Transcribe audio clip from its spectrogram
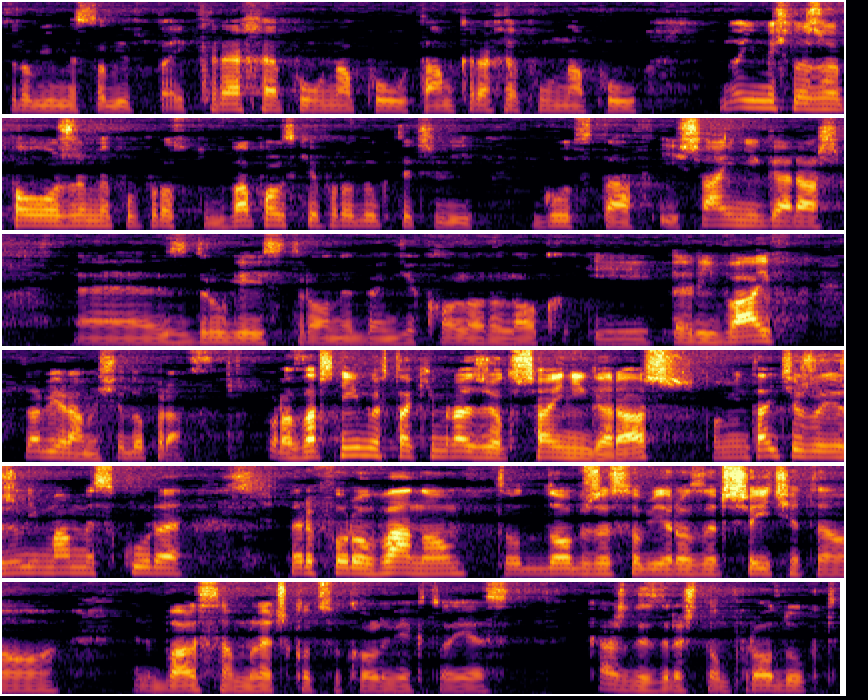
Zrobimy sobie tutaj krechę pół na pół, tam krechę pół na pół. No i myślę, że położymy po prostu dwa polskie produkty, czyli Good Stuff i Shiny Garage. E, Z drugiej strony będzie Color Lock i Revive. Zabieramy się do pracy. Dobra, zacznijmy w takim razie od Shiny Garage. Pamiętajcie, że jeżeli mamy skórę perforowaną, to dobrze sobie rozetrzyjcie to, ten balsam, mleczko, cokolwiek to jest. Każdy zresztą produkt,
